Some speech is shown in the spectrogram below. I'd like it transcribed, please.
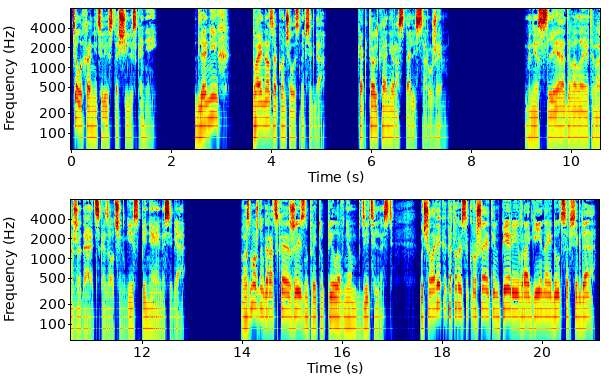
телохранители стащили с коней. Для них война закончилась навсегда, как только они расстались с оружием. «Мне следовало этого ожидать», — сказал Чингис, пеняя на себя. Возможно, городская жизнь притупила в нем бдительность. У человека, который сокрушает империи, враги найдутся всегда —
